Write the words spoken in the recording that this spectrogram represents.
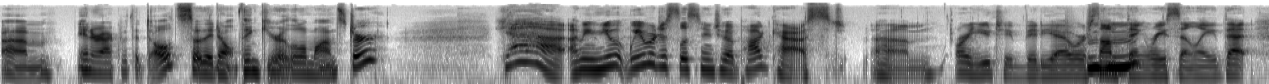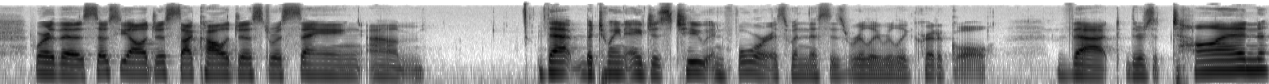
um, interact with adults so they don't think you're a little monster. Yeah. I mean you we were just listening to a podcast um, or a youtube video or something recently that where the sociologist psychologist was saying um, that between ages two and four is when this is really really critical that there's a ton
